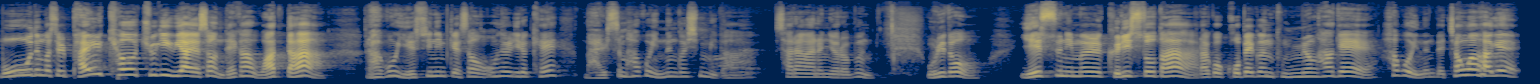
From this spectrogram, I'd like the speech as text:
모든 것을 밝혀주기 위하여서 내가 왔다라고 예수님께서 오늘 이렇게 말씀하고 있는 것입니다. 사랑하는 여러분, 우리도 예수님을 그리스도다라고 고백은 분명하게 하고 있는데 정확하게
